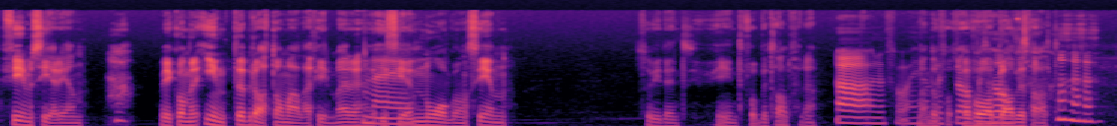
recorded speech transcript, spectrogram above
filmserien. Vi kommer inte prata om alla filmer i Nej. serien någonsin. Såvida vi inte får betalt för det. Ja, det får vara Men då får, bra får vara bra betalt.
